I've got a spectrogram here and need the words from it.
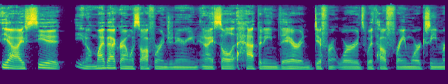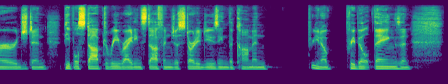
Yeah, I see it. You know, my background was software engineering, and I saw it happening there in different words with how frameworks emerged and people stopped rewriting stuff and just started using the common, you know, pre-built things and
